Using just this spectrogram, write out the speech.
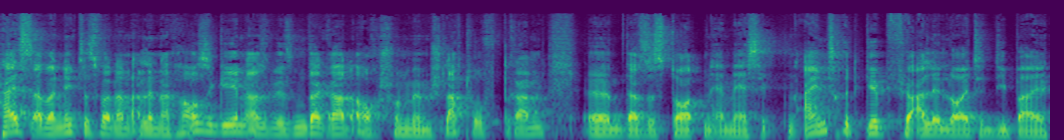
heißt aber nicht, dass wir dann alle nach Hause gehen. Also wir sind da gerade auch schon mit dem Schlachthof dran, ähm, dass es dort einen ermäßigten Eintritt gibt für alle Leute, die bei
